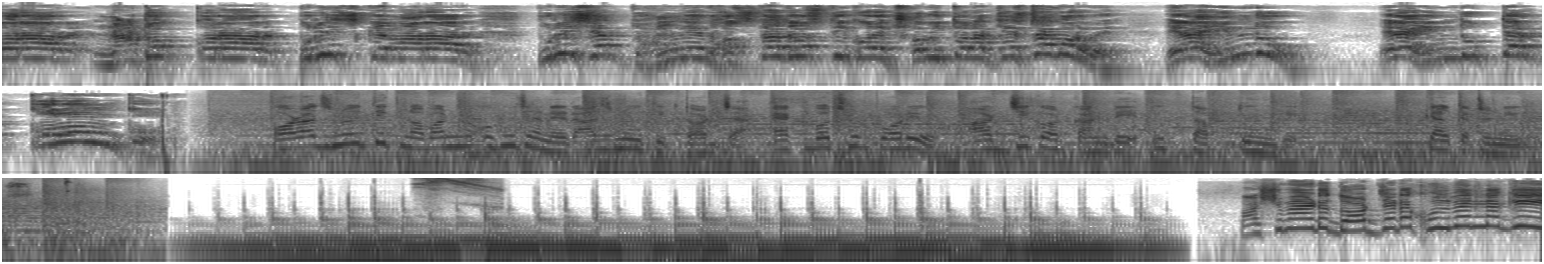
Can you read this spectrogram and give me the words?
করার নাটক করার পুলিশকে মারার পুলিশের সঙ্গে ধস্তাধস্তি করে ছবি তোলার চেষ্টা করবে। এরা হিন্দু এরা হিন্দুত্বের কলঙ্ক। অরাজনৈতিক নবান্ন অভিযানে রাজনৈতিক দরজা। এক বছর পরেও আরজিকর কাণ্ডে উত্তাপ তুঙ্গে। Calcutta news. মাসিমা, একটু দরজাটা খুলবেন নাকি?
